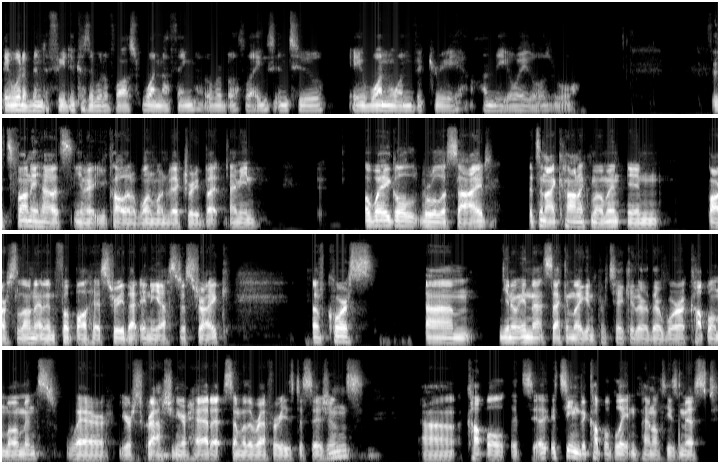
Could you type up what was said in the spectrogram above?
they would have been defeated because they would have lost one nothing over both legs, into a one-one victory on the away goals rule. It's funny how it's you know you call it a one-one victory, but I mean, away goal rule aside, it's an iconic moment in Barcelona and in football history that Iniesta strike. Of course, um, you know in that second leg in particular, there were a couple moments where you're scratching your head at some of the referees' decisions. Uh, a couple, it seemed a couple blatant penalties missed.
